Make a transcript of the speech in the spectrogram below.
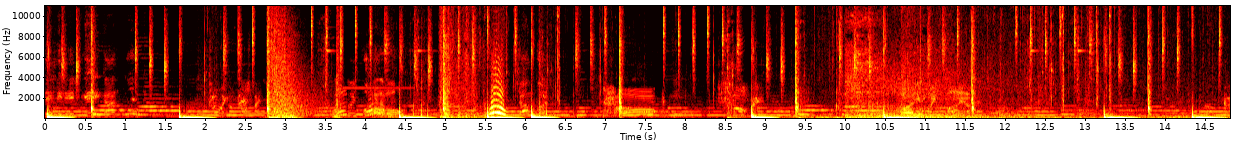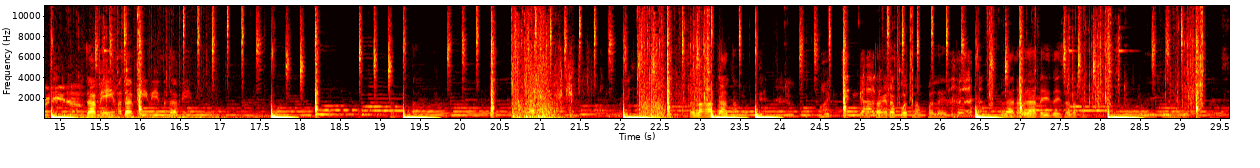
Hindi ka eh, gago. Woo! Madami aim, madami aim, madami aim. Isa lang ata to. Magsin gago. Tangin na bot lang pala yun. Wala na, wala na dito. Isa lang. Ay, ko yung bot. Nice.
